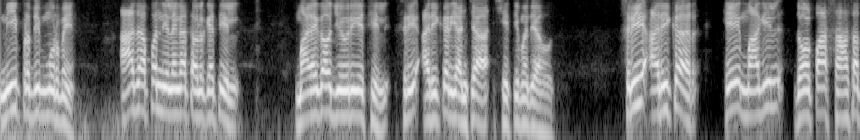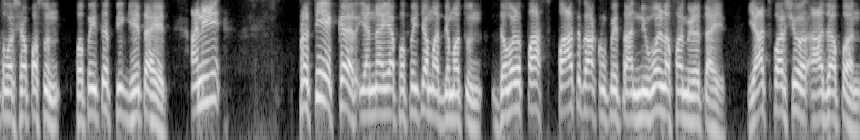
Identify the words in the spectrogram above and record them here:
मी प्रदीप मुरमे. आज आपण निलंगा तालुक्यातील माळेगाव जेवरी येथील श्री आरिकर यांच्या शेतीमध्ये आहोत. श्री आरिकर हे मागील जवळपास सहा सात वर्षापासून पपईचं पीक घेत आहेत आणि प्रति एकर यांना या पपईच्या माध्यमातून जवळपास पाच लाख रुपयेचा निव्वळ नफा मिळत आहे. याच पार्श्ववर आज आपण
